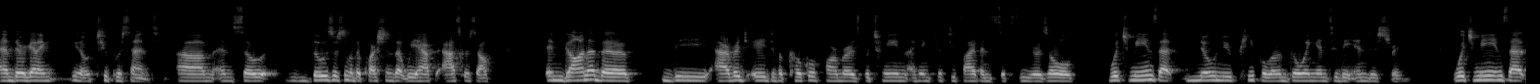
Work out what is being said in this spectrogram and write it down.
And they're getting, you know, 2%. Um, and so those are some of the questions that we have to ask ourselves. In Ghana, the the average age of a cocoa farmer is between I think 55 and 60 years old, which means that no new people are going into the industry, which means that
